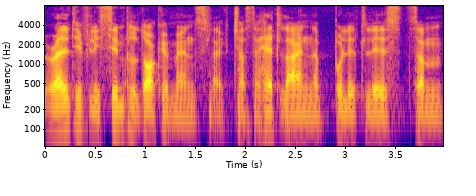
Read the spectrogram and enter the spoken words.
relatively simple documents, like just a headline, a bullet list, some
